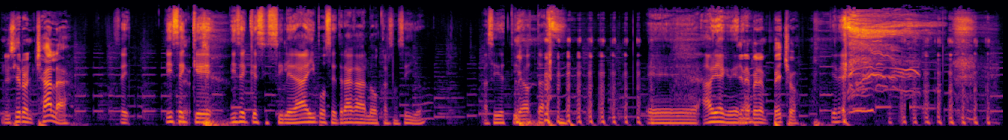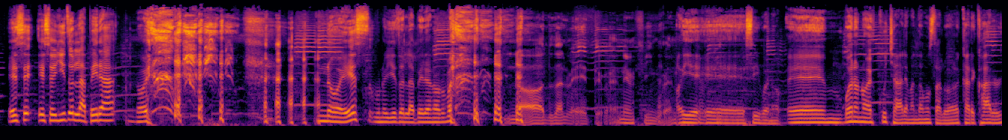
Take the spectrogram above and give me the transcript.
Lo hicieron chala. Sí. Dicen que, dicen que si, si le da hipo se traga los calzoncillos. Así de estirado está. Eh, habría que ver. Tiene ¿eh? pelo en pecho. Tiene- ese, ese hoyito en la pera no es. no es un hoyito en la pera normal. No, totalmente, weón. En fin, weón. Oye, En fin. eh, sí, bueno. Eh, bueno, nos escucha, le mandamos saludos al Carter Carter,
